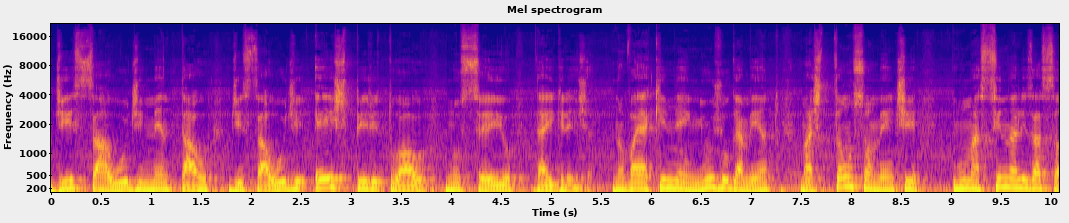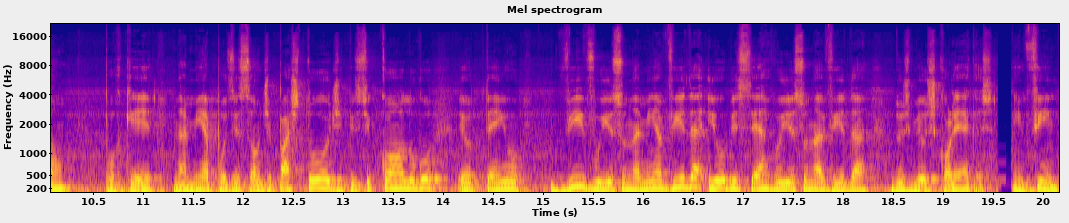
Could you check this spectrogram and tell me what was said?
de saúde mental, de saúde espiritual no seio da igreja. Não vai aqui nenhum julgamento, mas tão somente uma sinalização porque na minha posição de pastor, de psicólogo, eu tenho vivo isso na minha vida e observo isso na vida dos meus colegas. Enfim,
